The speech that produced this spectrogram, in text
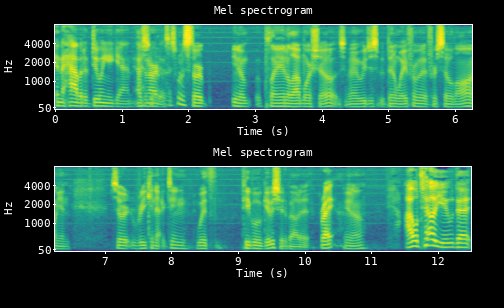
in the habit of doing again as an artist? I just want to start you know, playing a lot more shows. I mean, we just been away from it for so long, and so reconnecting with people who give a shit about it. Right. You know. I will tell you that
